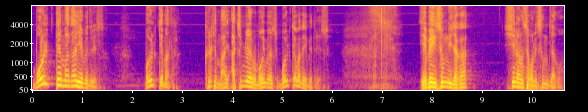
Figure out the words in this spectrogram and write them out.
모일 때마다 예배드렸어. 모일 때마다. 그렇게 많이 아침 저녁으로 모이면서 모일 때마다 예배드렸어요. 예배의 승리자가 신앙생활의 승자고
